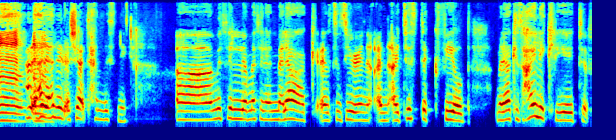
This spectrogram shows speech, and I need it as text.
Mm. هذه هذه هذه الاشياء تحمسني آه مثل مثلا ملاك uh, since you're in an artistic field ملاك is highly creative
